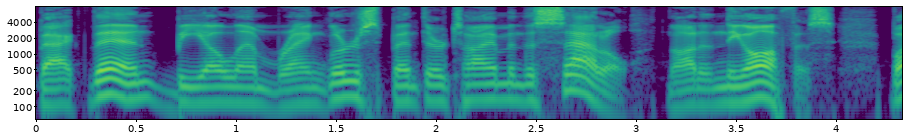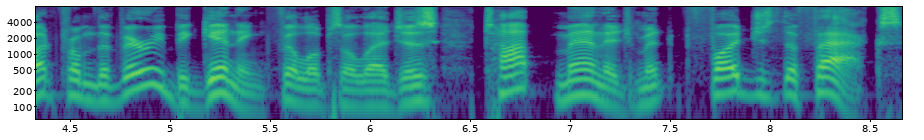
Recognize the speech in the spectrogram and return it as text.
Back then, BLM wranglers spent their time in the saddle, not in the office. But from the very beginning, Phillips alleges, top management fudged the facts,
